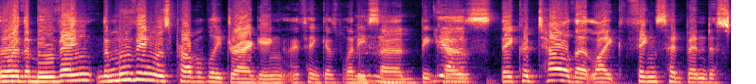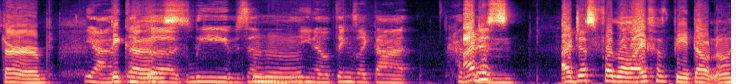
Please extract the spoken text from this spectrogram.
or the moving. The moving was probably dragging, I think is what he mm-hmm. said because yeah. they could tell that like things had been disturbed. Yeah, because like leaves and mm-hmm. you know things like that. I been... just I just for the life of me don't know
